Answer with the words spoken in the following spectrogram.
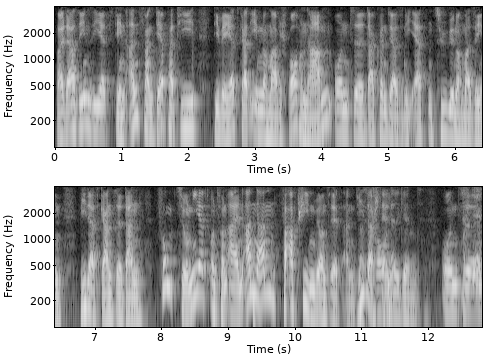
weil da sehen Sie jetzt den Anfang der Partie, die wir jetzt gerade eben nochmal besprochen haben. Und äh, da können Sie also die ersten Züge nochmal sehen, wie das Ganze dann funktioniert. Und von allen anderen verabschieden wir uns jetzt an dieser Stelle. beginnt. Und äh,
